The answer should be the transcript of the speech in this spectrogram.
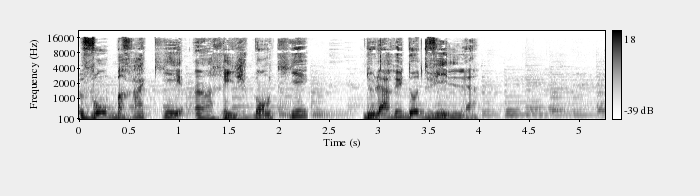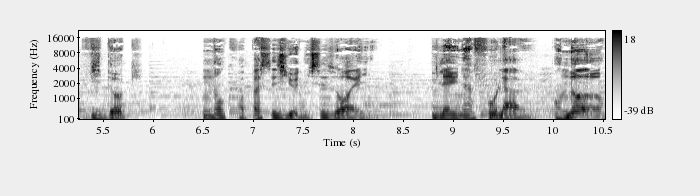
vont braquer un riche banquier de la rue d'Hauteville. Vidocq n'en croit pas ses yeux ni ses oreilles. Il a une info là, en or.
